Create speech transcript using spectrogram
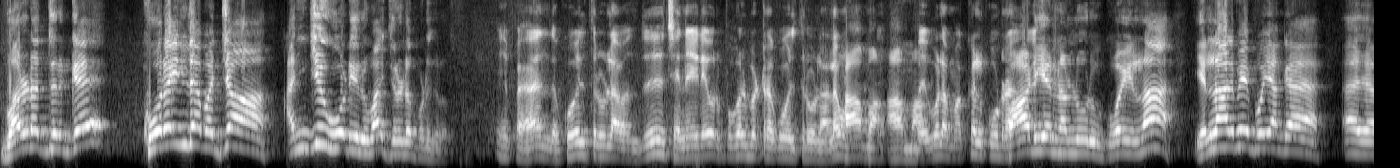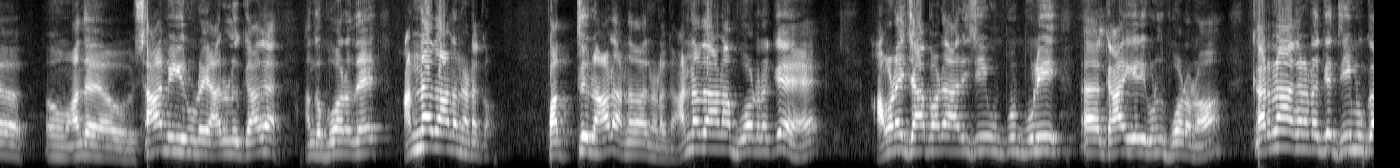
வருடத்திற்கு குறைந்தபட்சம் அஞ்சு கோடி ரூபாய் திருடப்படுகிறது இப்போ இந்த கோயில் திருவிழா வந்து சென்னையிலே ஒரு புகழ்பெற்ற கோயில் திருவிழால ஒண்ணு ஆமா, இருக்கு. ஆமா. இப்ப இவ்வளவு மக்கள் கூடுற பாடியர் நல்லூர் கோயில்னா எல்லாருமே போய் அங்கே அந்த சாமியினுடைய அருளுக்காக அங்கே போகிறது அன்னதானம் நடக்கும். பத்து நாள் அன்னதானம் நடக்கும். அன்னதானம் போடுறதுக்கு அவனே சாப்பாடு அரிசி உப்பு புளி காய்கறி கொண்டு போடணும். கருணாகரனுக்கு திமுக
